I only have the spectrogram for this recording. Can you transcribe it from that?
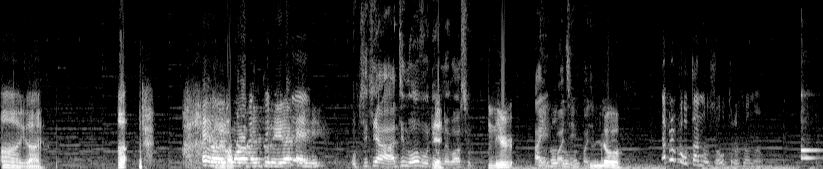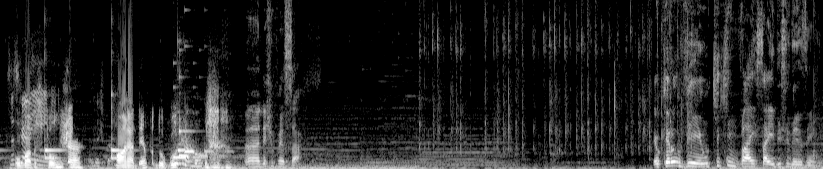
Ai, ai. Herói Agora- com a aventureira M. O que que é? Ah, de novo deu um É. negócio. Nir Aí, pode ir, pode ir. lo. Dá pra voltar nos outros ou não? Vocês O Bob Esponja mora dentro do E acabou. Ah, deixa eu pensar. Eu quero ver o que, que vai sair desse desenho.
